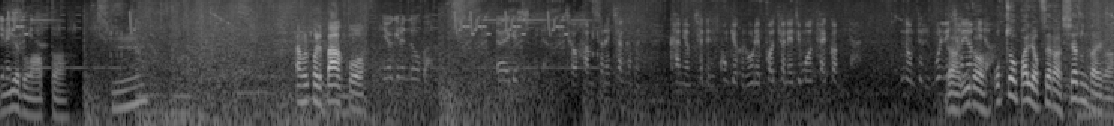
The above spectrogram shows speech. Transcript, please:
위에도 나왔다. 음. 땅굴벌레 빠았고 여기는 노바. 알겠습니다. 저 함선의 장갑은 감염체들의 공격을 오래 버텨내지 못할 겁니다. 놈들을 야 물리쳐야 이거 합니다. 옵저버 빨리 없애라. 시야 준다 얘가.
